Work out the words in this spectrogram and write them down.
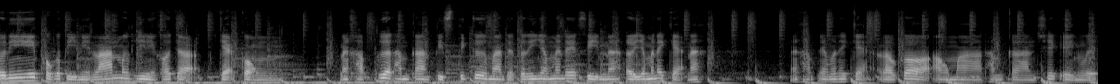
ตัวนี้ปกติเนี่ยร้านบางทีเนี่ยเขาจะแกะกล่องนะครับ เพื่อทำการติดสติกเกอร์มา แต่ตัวนี้ยังไม่ได้ซีนนะเออยังไม่ได้แกะนะนะครับ ยังไม่ได้แกะเราก็เอามาทำการเช็คเองเลย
